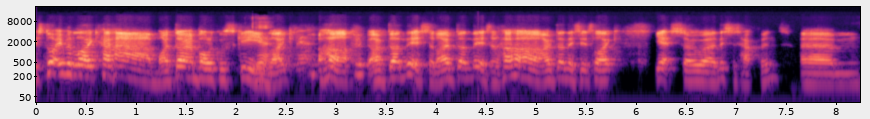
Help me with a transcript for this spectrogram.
it's not even like haha my diabolical scheme Yeah. like haha i've done this and i've done this and haha i've done this it's like yeah so uh, this has happened um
